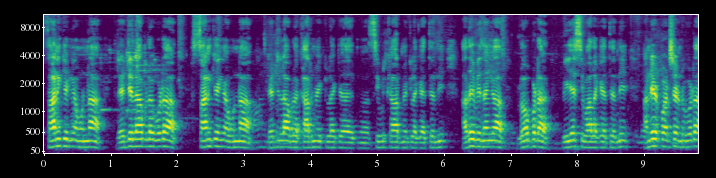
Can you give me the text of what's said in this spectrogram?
స్థానికంగా ఉన్న రెడ్డి ల్యాబ్లో కూడా స్థానికంగా ఉన్న రెడ్డి ల్యాబ్ల కార్మికులకి సివిల్ కార్మికులకు అయితేంది అదేవిధంగా లోపల బిఎస్సి వాళ్ళకైతేంది. హండ్రెడ్ పర్సెంట్ కూడా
